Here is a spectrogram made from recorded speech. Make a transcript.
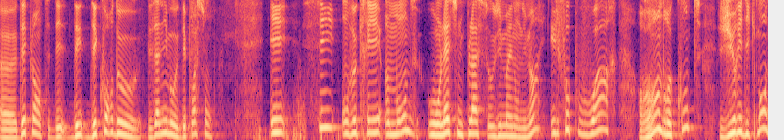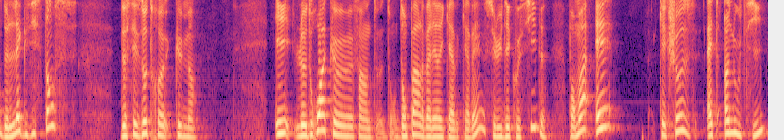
euh, des plantes, des, cours d'eau, des animaux, des poissons. Et si on veut créer un monde où on laisse une place aux humains et non humains, il faut pouvoir rendre compte juridiquement de l'existence de ces autres qu'humains. Et le droit que, enfin, dont, parle Valérie Caben, celui d'écocide, pour moi, est quelque chose, est un outil,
